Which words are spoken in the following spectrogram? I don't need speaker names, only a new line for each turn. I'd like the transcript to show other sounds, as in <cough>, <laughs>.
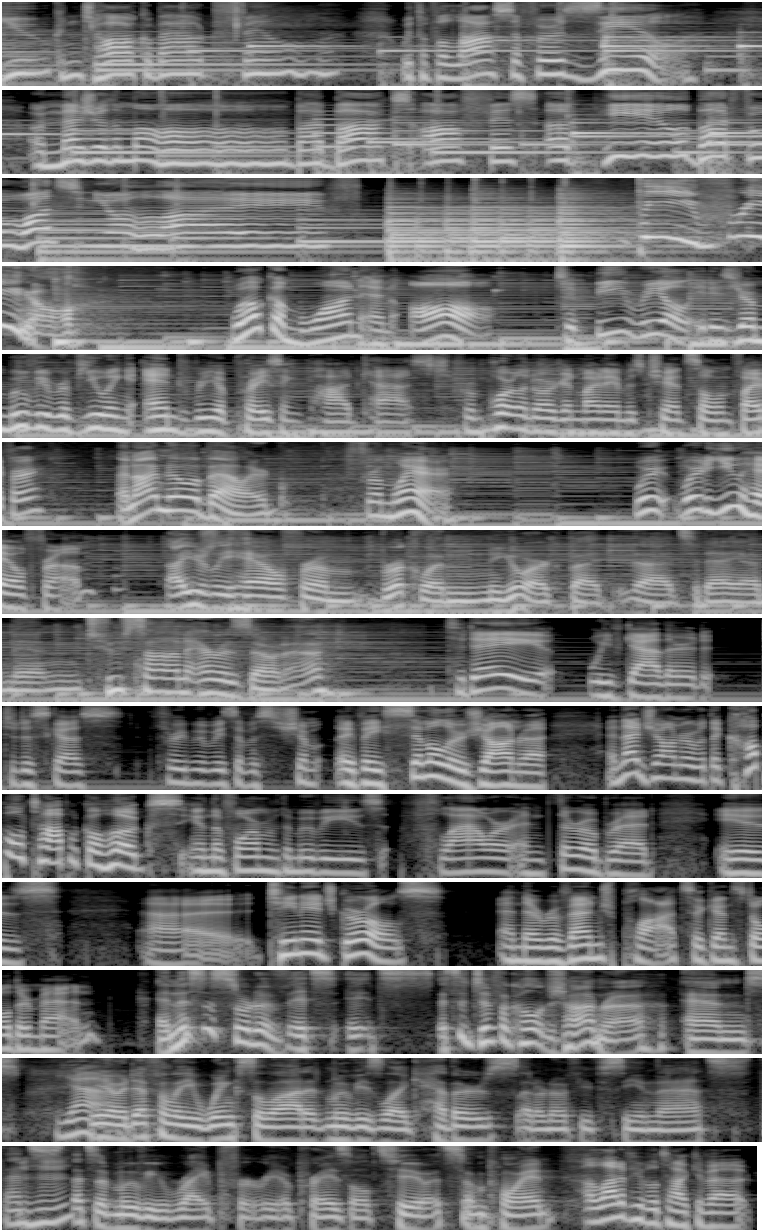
You can talk about film with a philosopher's zeal, or measure them all by box office appeal. But for once in your life,
Be real!
welcome one and all to Be Real. It is your movie reviewing and reappraising podcast. From Portland, Oregon, my name is Chance Solem Pfeiffer.
And I'm Noah Ballard.
From where? Where where do you hail from?
I usually hail from Brooklyn, New York, but uh, today I'm in Tucson, Arizona.
Today we've gathered to discuss three movies of a, of a similar genre, and that genre with a couple topical hooks in the form of the movies Flower and Thoroughbred is uh, teenage girls and their revenge plots against older men.
And this is sort of it's it's it's a difficult genre, and
Yeah.
you know it definitely winks a lot at movies like Heathers. I don't know if you've seen that. That's that's a movie ripe for reappraisal too. At some point,
A lot of people talked about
